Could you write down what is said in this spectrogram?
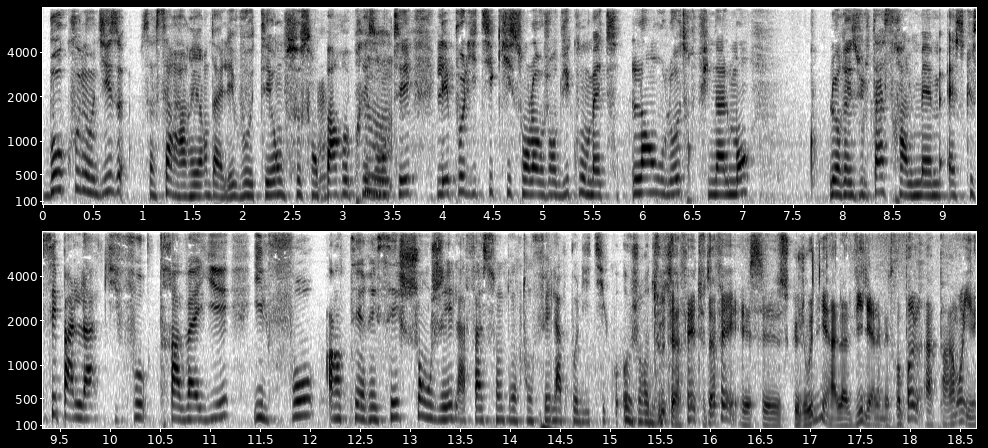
Beaucoup nous disent ça sert à rien d'aller voter, on se sent pas représenté. Les politiques qui sont là aujourd'hui, qu'on mette l'un ou l'autre, finalement, le résultat sera le même. Est-ce que c'est pas là qu'il faut travailler? Il faut intéresser, changer la façon dont on fait la politique aujourd'hui. Tout à fait, tout à fait. Et c'est ce que je vous dis. À la ville et à la métropole, apparemment, il y a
